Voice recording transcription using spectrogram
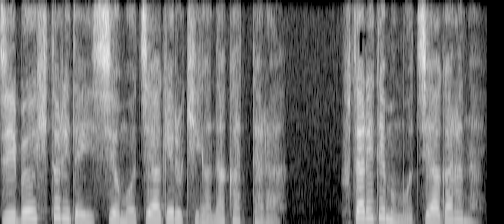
自分一人で石を持ち上げる気がなかったら、二人でも持ち上がらない。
